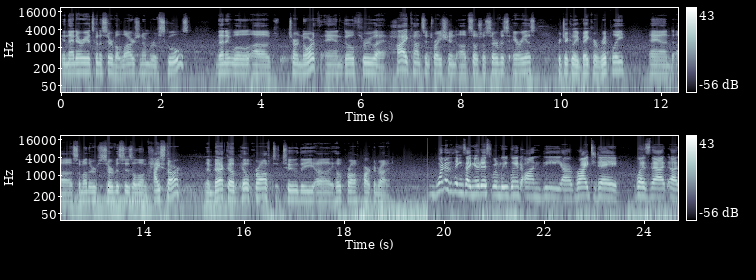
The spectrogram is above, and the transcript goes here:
In that area, it's going to serve a large number of schools. Then it will uh, turn north and go through a high concentration of social service areas, particularly Baker Ripley and uh, some other services along High Star. Then back up Hillcroft to the uh, Hillcroft Park and Ride. One of the things I noticed when we went on the uh, ride today was that uh,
